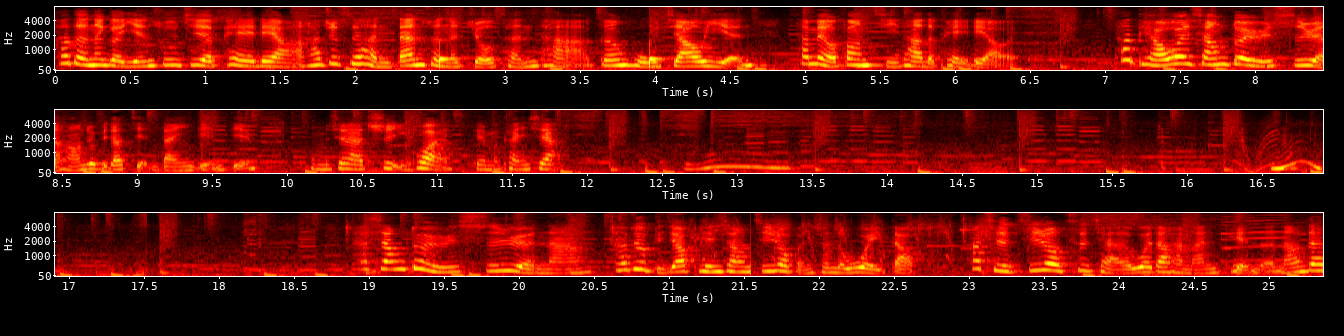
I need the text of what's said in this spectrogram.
它的那个盐酥鸡的配料啊，它就是很单纯的九层塔跟胡椒盐，它没有放其他的配料，哎，它调味相对于思远好像就比较简单一点点。我们先来吃一块，给你们看一下。嗯，它相对于思远呐，它就比较偏向鸡肉本身的味道。它其实鸡肉吃起来的味道还蛮甜的，然后再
